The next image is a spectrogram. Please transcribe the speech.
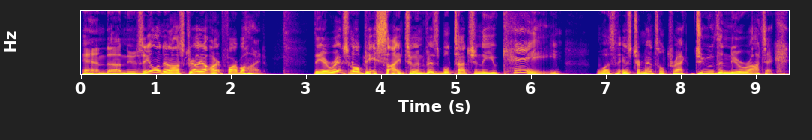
And uh, New Zealand and Australia aren't far behind. The original B side to Invisible Touch in the UK was an instrumental track, Do the Neurotic,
